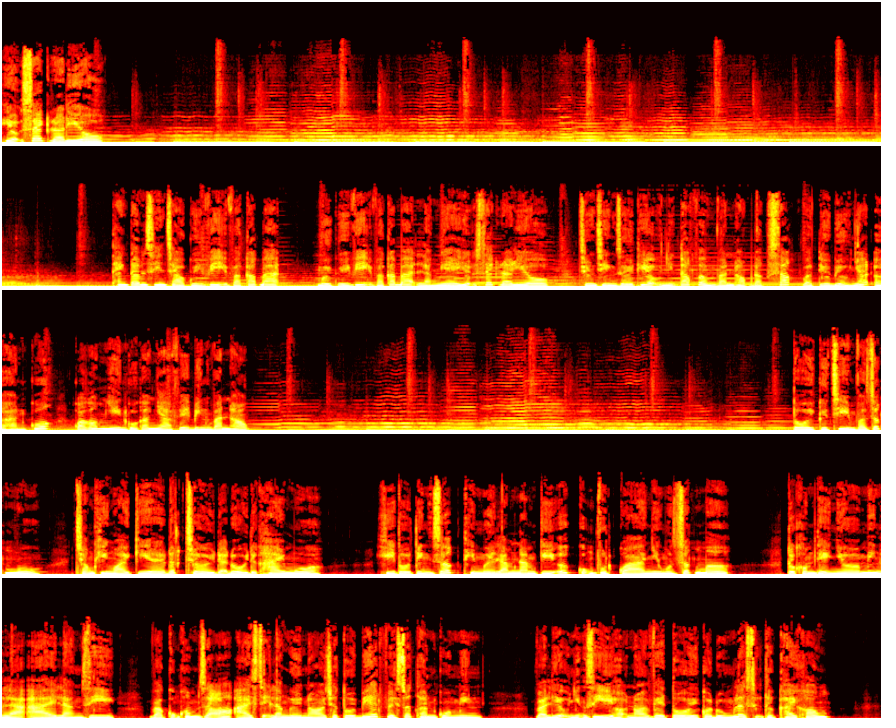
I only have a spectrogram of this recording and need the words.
Hiệu sách radio Thanh Tâm xin chào quý vị và các bạn. Mời quý vị và các bạn lắng nghe Hiệu sách Radio, chương trình giới thiệu những tác phẩm văn học đặc sắc và tiêu biểu nhất ở Hàn Quốc qua góc nhìn của các nhà phê bình văn học. Tôi cứ chìm vào giấc ngủ, trong khi ngoài kia đất trời đã đổi được hai mùa. Khi tôi tỉnh giấc thì 15 năm ký ức cũng vụt qua như một giấc mơ. Tôi không thể nhớ mình là ai, làm gì, và cũng không rõ ai sẽ là người nói cho tôi biết về xuất thân của mình và liệu những gì họ nói về tôi có đúng là sự thực hay không.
